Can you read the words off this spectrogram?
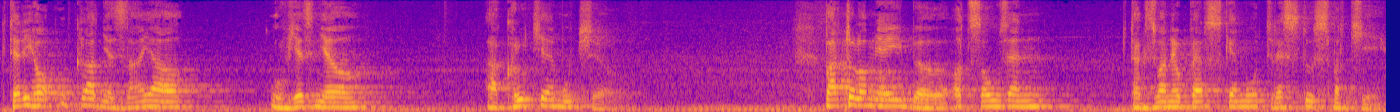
který ho ukladně zajal, uvěznil a krutě mučil. Bartoloměj byl odsouzen k takzvanému perskému trestu smrti.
